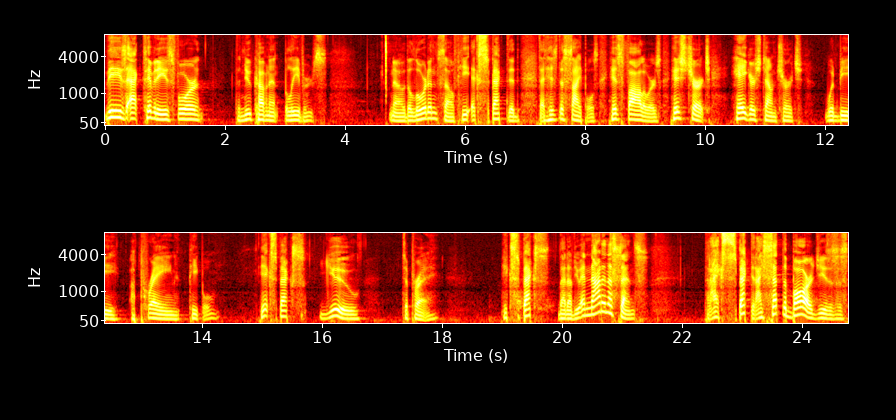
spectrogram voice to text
these activities for the new covenant believers. No, the Lord Himself, He expected that His disciples, His followers, His church, Hagerstown Church, would be a praying people. He expects you to pray. He expects that of you, and not in a sense that I expect it. I set the bar, Jesus is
